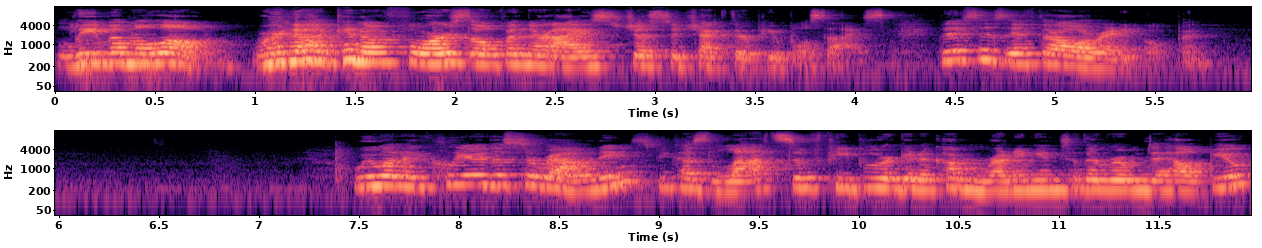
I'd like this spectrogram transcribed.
leave them alone. We're not going to force open their eyes just to check their pupil size. This is if they're already open. We want to clear the surroundings because lots of people are going to come running into the room to help you.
